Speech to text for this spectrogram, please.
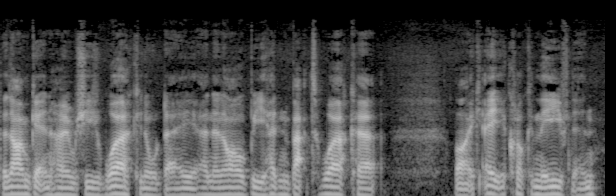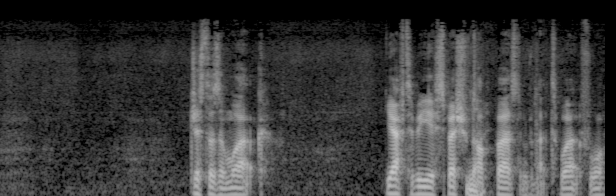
then I'm getting home, she's working all day, and then I'll be heading back to work at like eight o'clock in the evening. Just doesn't work. You have to be a special No. type of person for that to work for.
